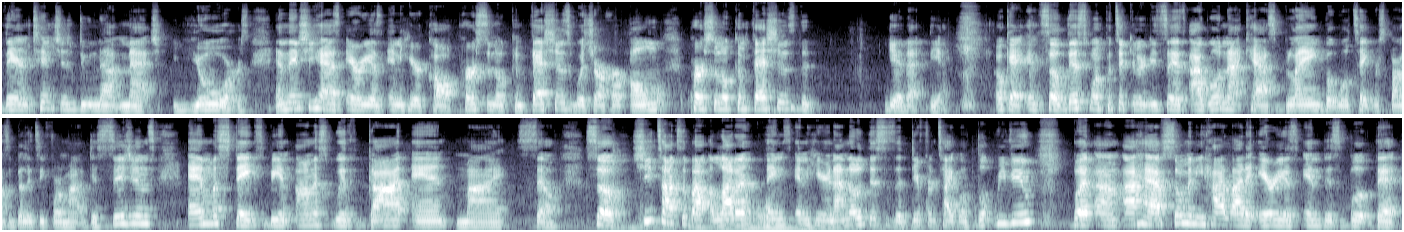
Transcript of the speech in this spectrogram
their intentions do not match yours. And then she has areas in here called personal confessions, which are her own personal confessions. The yeah, that, yeah. Okay, and so this one particularly says, I will not cast blame, but will take responsibility for my decisions and mistakes, being honest with God and myself. So she talks about a lot of things in here, and I know that this is a different type of book review, but um, I have so many highlighted areas in this book that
